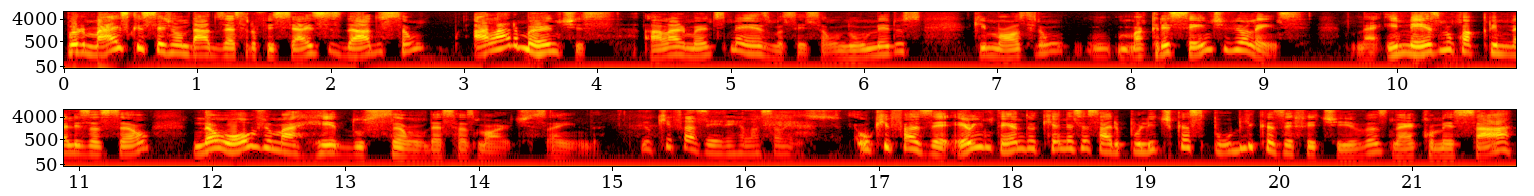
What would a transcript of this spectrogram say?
por mais que sejam dados extraoficiais, esses dados são alarmantes alarmantes mesmo, assim, são números que mostram uma crescente violência. Né? E mesmo com a criminalização, não houve uma redução dessas mortes ainda. E o que fazer em relação a isso? O que fazer? Eu entendo que é necessário políticas públicas efetivas, né? Começar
